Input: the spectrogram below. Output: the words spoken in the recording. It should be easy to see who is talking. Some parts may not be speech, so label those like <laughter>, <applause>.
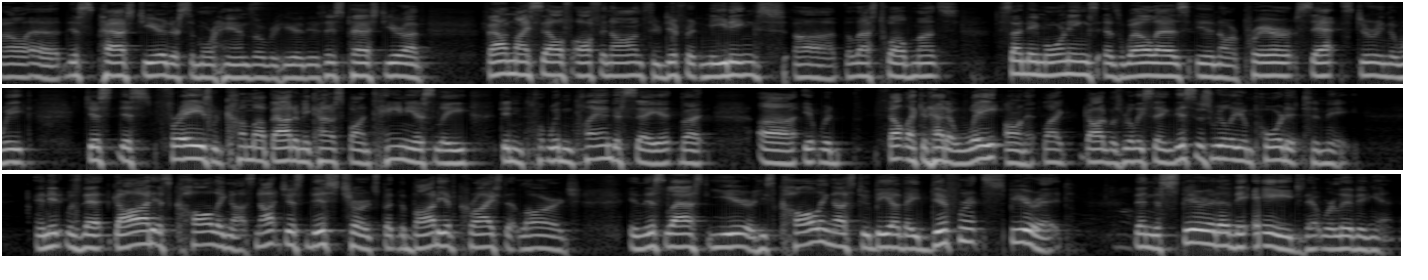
Speaker 1: Well, uh, this past year, there's some more hands over here. This past year, I've found myself off and on through different meetings uh, the last 12 months, Sunday mornings, as well as in our prayer sets during the week. Just this phrase would come up out of me kind of spontaneously. Didn't wouldn't plan to say it, but uh, it would felt like it had a weight on it, like God was really saying, "This is really important to me." And it was that God is calling us, not just this church, but the body of Christ at large in this last year. He's calling us to be of a different spirit than the spirit of the age that we're living in.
